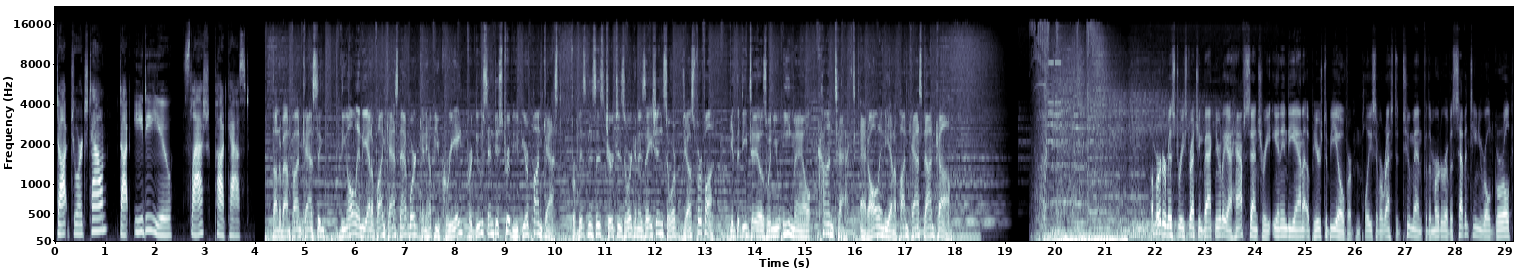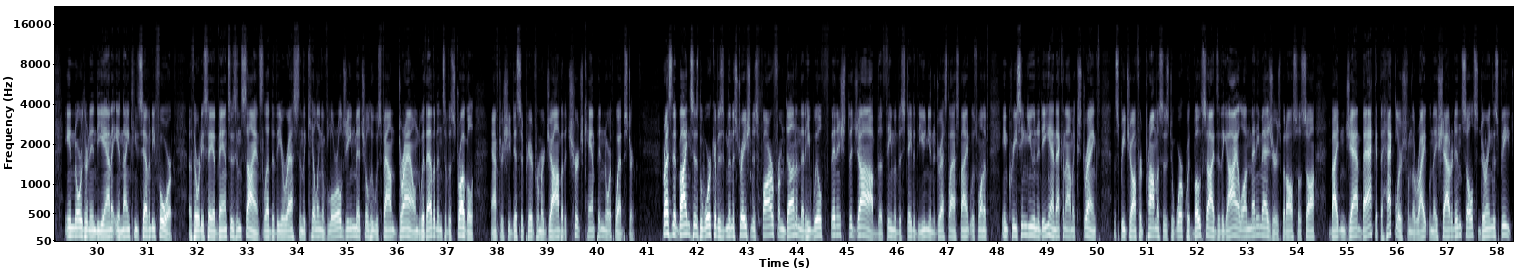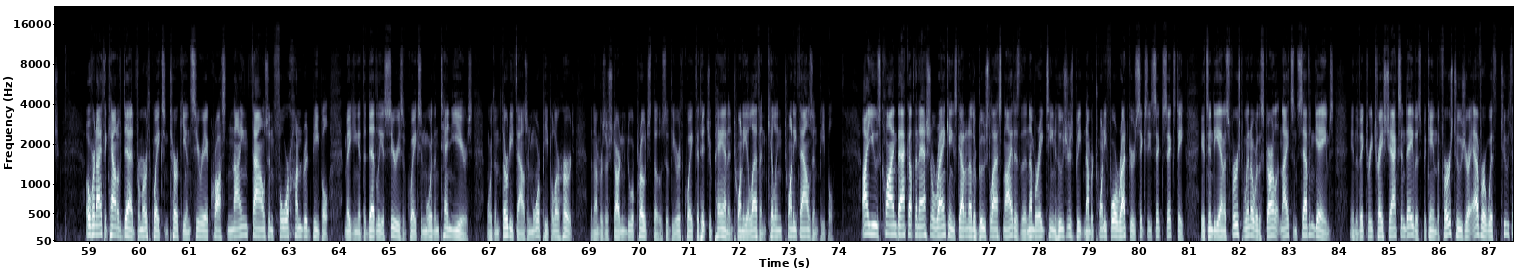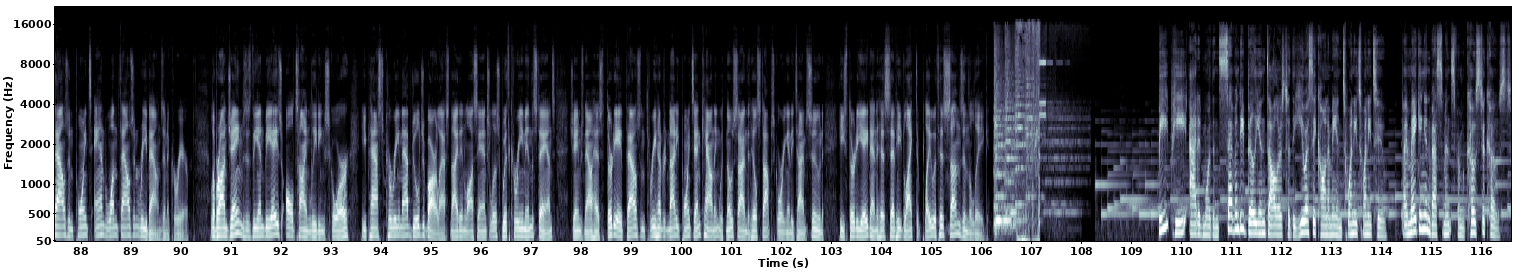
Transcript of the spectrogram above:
scs.georgetown.edu slash podcast. Thought about podcasting? The All Indiana Podcast Network can help you create, produce, and distribute your podcast for businesses, churches, organizations, or just for fun. Get the details when you email contact at allindianapodcast.com. A murder mystery stretching back nearly a half century in Indiana appears to be over. Police have arrested two men for the murder of a 17 year old girl in northern Indiana in 1974. Authorities say advances in science led to the arrest and the killing of Laurel Jean Mitchell, who was found drowned with evidence of a struggle after she disappeared from her job at a church camp in North Webster. President Biden says the work of his administration is far from done and that he will finish the job. The theme of the State of the Union address last night was one of increasing unity and economic strength. The speech offered promises to work with both sides of the aisle on many measures, but also saw Biden jab back at the hecklers from the right when they shouted insults during the speech. Overnight, the count of dead from earthquakes in Turkey and Syria crossed 9,400 people, making it the deadliest series of quakes in more than 10 years. More than 30,000 more people are hurt. The numbers are starting to approach those of the earthquake that hit Japan in 2011, killing 20,000 people. IU's climb back up the national rankings got another boost last night as the number 18 Hoosiers beat number 24 Rutgers 66-60. It's Indiana's first win over the Scarlet Knights in 7 games. In the victory, Trayce Jackson Davis became the first Hoosier ever with 2,000 points and 1,000 rebounds in a career. LeBron James is the NBA's all time leading scorer. He passed Kareem Abdul Jabbar last night in Los Angeles with Kareem in the stands. James now has 38,390 points and counting, with no sign that he'll stop scoring anytime soon. He's 38 and has said he'd like to play with his sons in the league. BP added more than $70 billion to the U.S. economy in 2022 by making investments from coast to coast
